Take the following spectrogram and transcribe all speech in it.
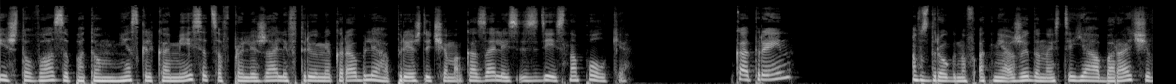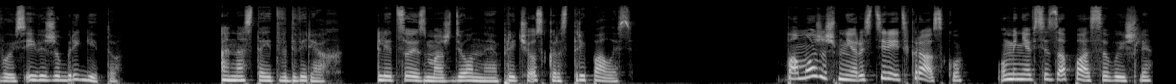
и что вазы потом несколько месяцев пролежали в трюме корабля, прежде чем оказались здесь, на полке. «Катрейн?» Вздрогнув от неожиданности, я оборачиваюсь и вижу Бригитту. Она стоит в дверях. Лицо изможденное, прическа растрепалась. Поможешь мне растереть краску? У меня все запасы вышли».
